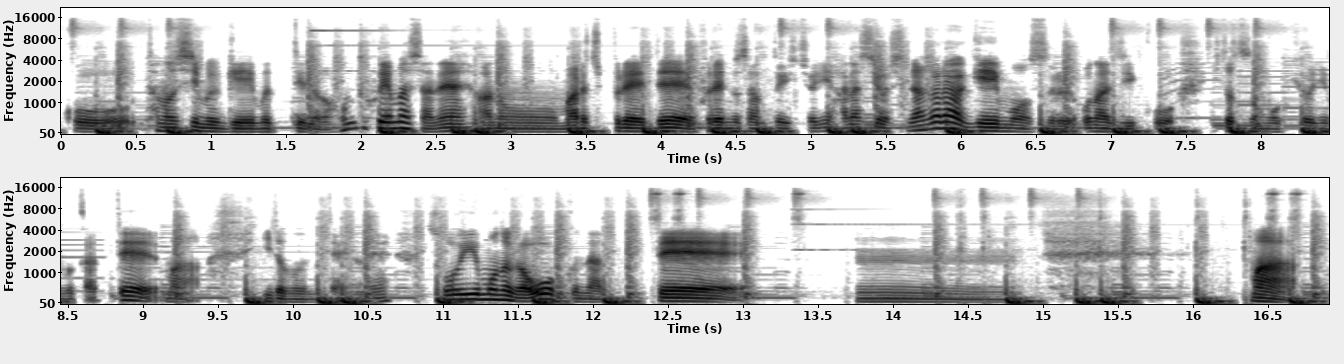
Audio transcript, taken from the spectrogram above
こう、楽しむゲームっていうのが本当増えましたね。あの、マルチプレイでフレンドさんと一緒に話をしながらゲームをする。同じ、こう、一つの目標に向かって、まあ、挑むみたいなね。そういうものが多くなって、うーん、まあ、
